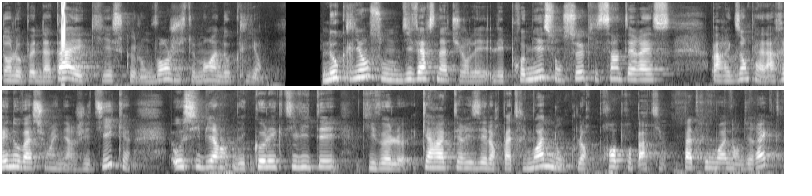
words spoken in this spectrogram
dans l'open data et qui est ce que l'on vend justement à nos clients. Nos clients sont de diverses natures. Les, premiers sont ceux qui s'intéressent par exemple à la rénovation énergétique, aussi bien des collectivités qui veulent caractériser leur patrimoine, donc leur propre patrimoine en direct,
